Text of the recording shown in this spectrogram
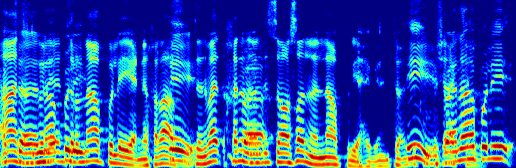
آه أنت تقول انتر نابولي. يعني خلاص. إيه، خلينا ف- لسه ما وصلنا لنابولي يا حبيبي. أنت اي مشاكل. فنابولي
